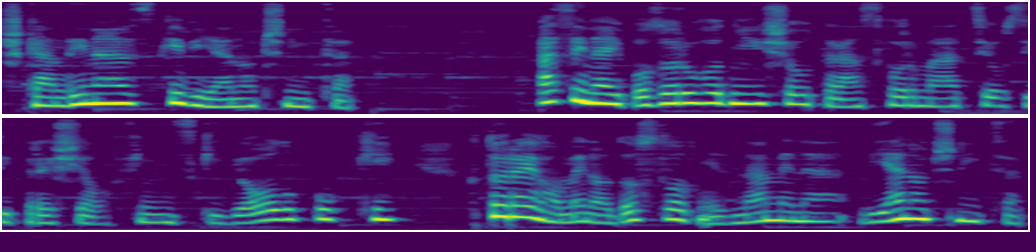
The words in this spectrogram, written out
Škandinávsky vianočný cep asi najpozoruhodnejšou transformáciou si prešiel fínsky Joulupukki, ktorého meno doslovne znamená Vianočný cep.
